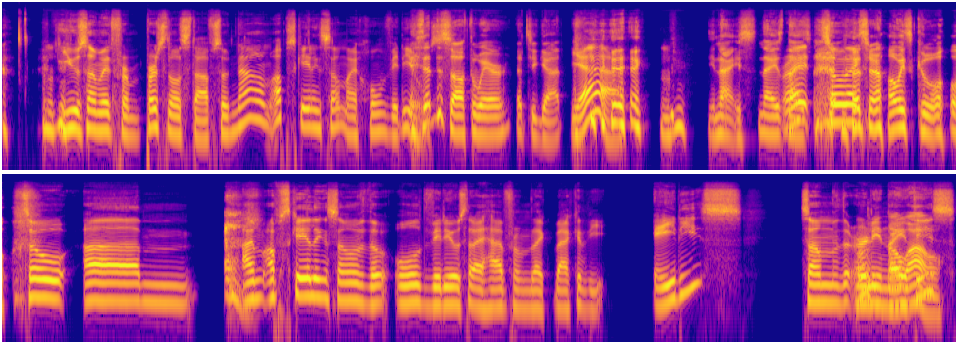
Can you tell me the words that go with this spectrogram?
use some of it from personal stuff. So now I'm upscaling some of my home videos. Is that the software that you got? Yeah. Mhm. nice, nice, Right? nice. So, like- Those are always cool. So um I'm upscaling some of the old videos that I have from like back in the 80s, some of the early oh, wow. 90s,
